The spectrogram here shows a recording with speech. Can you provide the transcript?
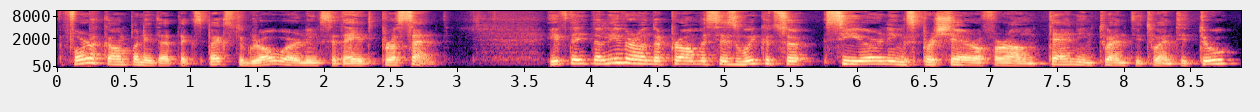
for a company that expects to grow earnings at 8%. If they deliver on the promises, we could see earnings per share of around 10 in 2022.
